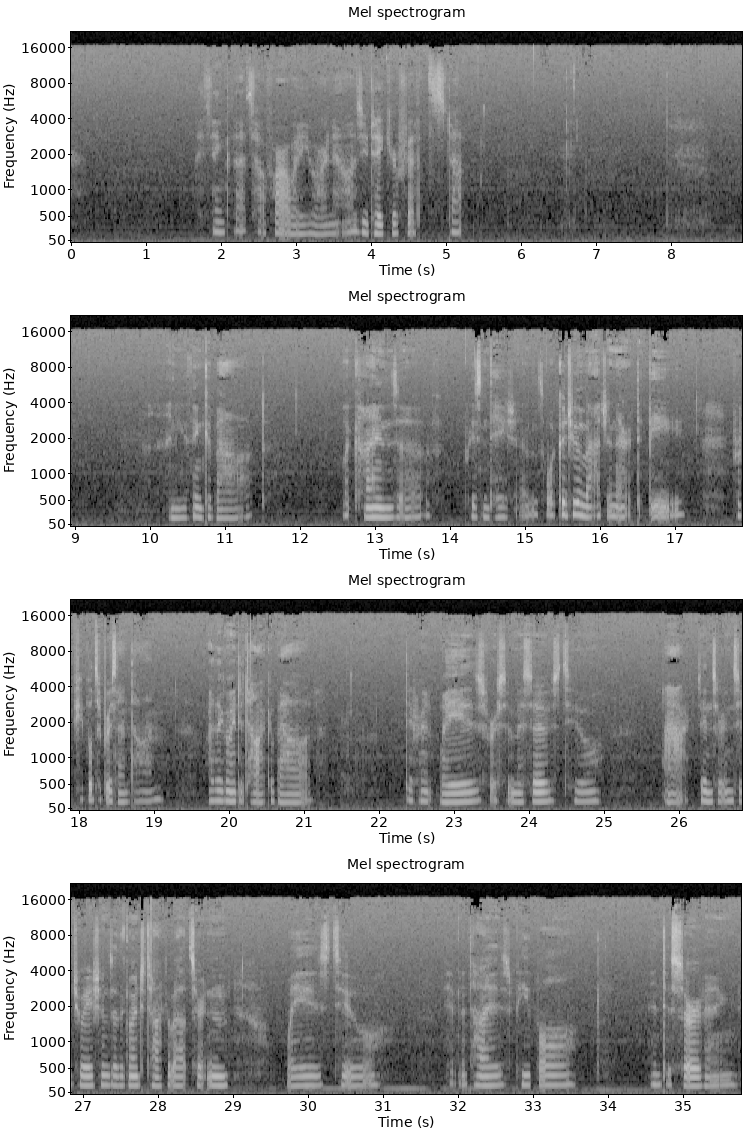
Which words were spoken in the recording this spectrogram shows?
I think that's how far away you are now as you take your fifth step. And you think about what kinds of presentations, what could you imagine there to be for people to present on? Are they going to talk about different ways for submissives to act in certain situations? Are they going to talk about certain ways to hypnotize people into serving?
